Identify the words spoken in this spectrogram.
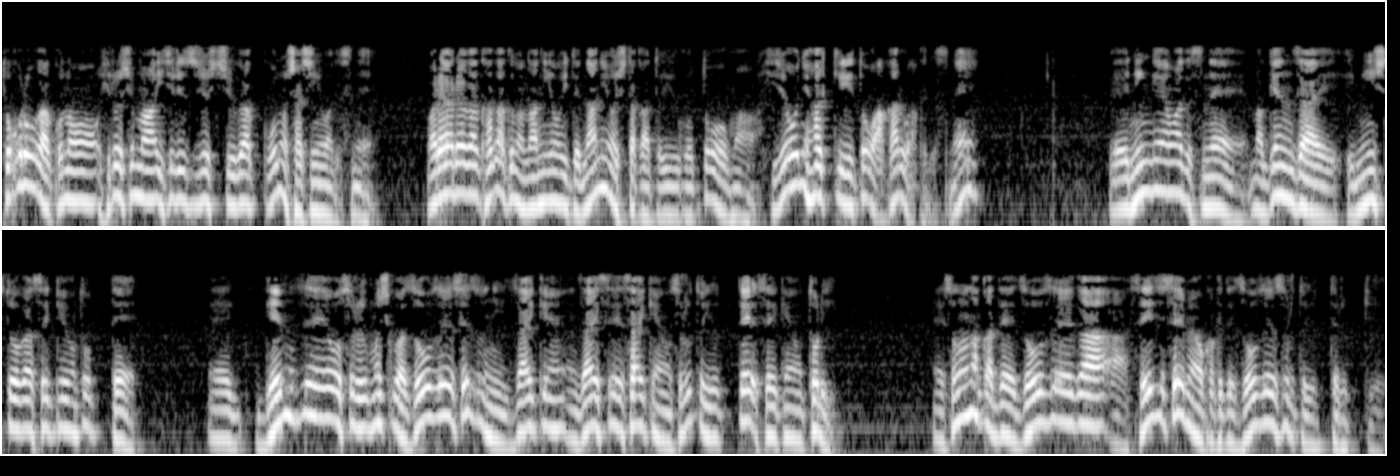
ところが、この広島市立女子中学校の写真はですね、我々が科学の名において何をしたかということを、まあ、非常にはっきりとわかるわけですね。え人間はですね、まあ、現在、民主党が政権を取って、え減税をする、もしくは増税せずに財権財政再建をすると言って政権を取り、その中で増税が政治生命をかけて増税すると言ってるっていう、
